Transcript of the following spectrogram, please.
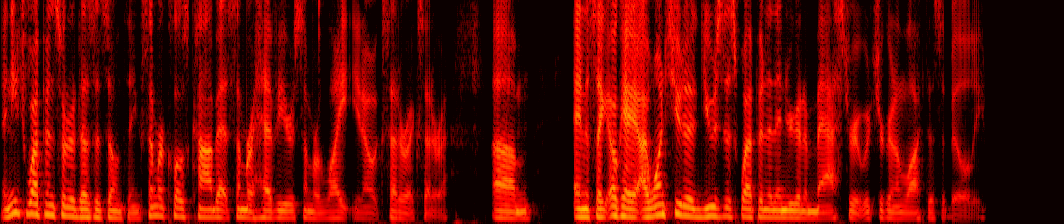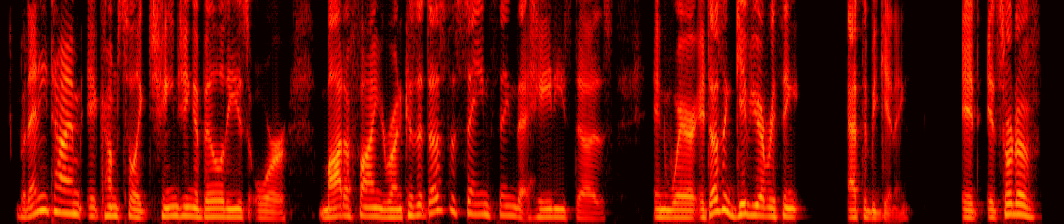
and each weapon sort of does its own thing. Some are close combat some are heavier some are light you know et cetera et cetera. Um, and it's like okay i want you to use this weapon and then you're going to master it which you're going to unlock this ability. But anytime it comes to like changing abilities or modifying your run because it does the same thing that hades does in where it doesn't give you everything at the beginning. It it sort of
